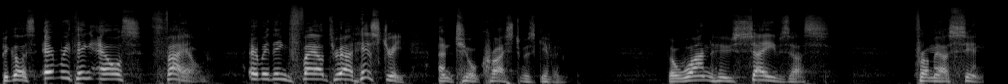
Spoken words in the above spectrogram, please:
Because everything else failed. Everything failed throughout history until Christ was given. The one who saves us from our sin.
